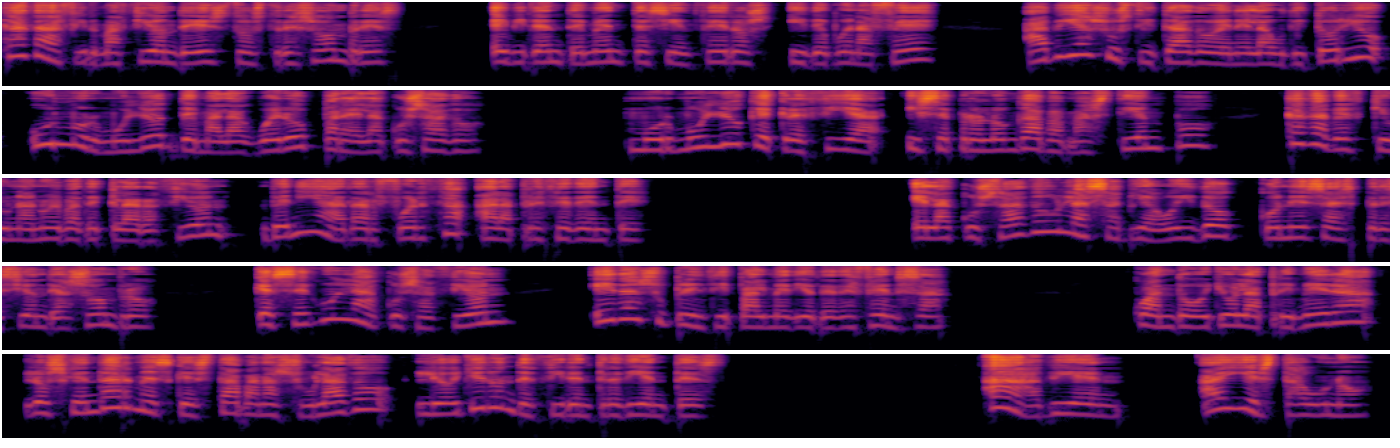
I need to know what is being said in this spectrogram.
cada afirmacion de estos tres hombres evidentemente sinceros y de buena fe habia suscitado en el auditorio un murmullo de mal agüero para el acusado. Murmullo que crecia y se prolongaba mas tiempo cada vez que una nueva declaracion venia á dar fuerza á la precedente. El acusado las habia oido con esa espresion de asombro que segun la acusacion era su principal medio de defensa cuando oyó la primera los gendarmes que estaban á su lado le oyeron decir entre dientes ah bien ahí está uno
